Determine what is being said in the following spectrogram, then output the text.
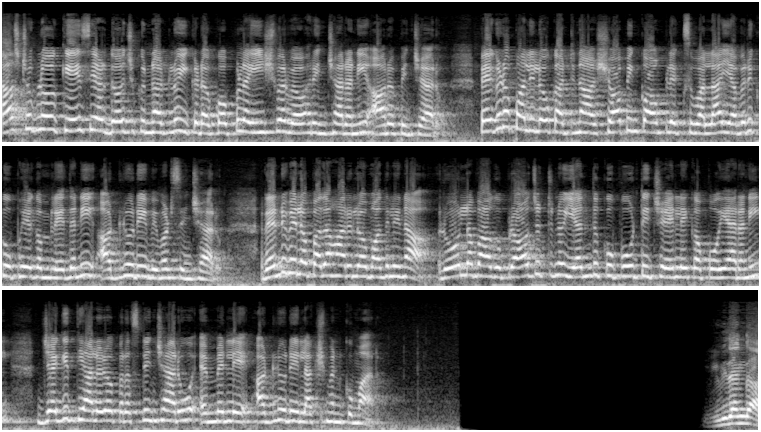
రాష్ట్రంలో కేసీఆర్ దోచుకున్నట్లు ఇక్కడ కొప్పుల ఈశ్వర్ వ్యవహరించారని ఆరోపించారు. పెగడపల్లిలో కట్టిన షాపింగ్ కాంప్లెక్స్ వల్ల ఎవరికి ఉపయోగం లేదని అడ్లూరి విమర్శించారు. రెండు వేల పదహారులో మొదలైన రోళ్ళబాగు ప్రాజెక్టును ఎందుకు పూర్తి చేయలేకపోయారని జగిత్యాలలో ప్రశ్నించారు ఎమ్మెల్యే అడ్లూరి లక్ష్మణ్ కుమార్. ఈ విధంగా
